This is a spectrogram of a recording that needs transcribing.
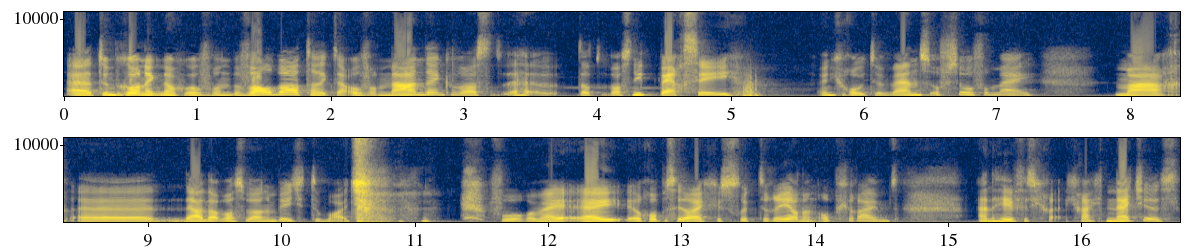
Uh, toen begon ik nog over een bevalbad, dat ik daarover nadenken was. Uh, dat was niet per se een grote wens of zo voor mij. Maar uh, ja, dat was wel een beetje too much voor hem. Hij, hij, Rob is heel erg gestructureerd en opgeruimd. En heeft het graag netjes.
